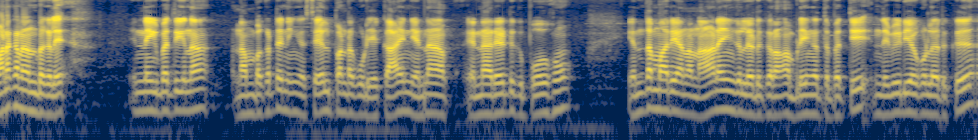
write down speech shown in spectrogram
வணக்கம் நண்பர்களே. இன்றைக்கி பார்த்தீங்கன்னா நம்மக்கிட்ட நீங்கள் சேல் பண்ணக்கூடிய காயின் என்ன என்ன ரேட்டுக்கு போகும் எந்த மாதிரியான நாணயங்கள் எடுக்கிறோம் அப்படிங்கிறத பற்றி இந்த வீடியோக்குள்ளே இருக்குது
